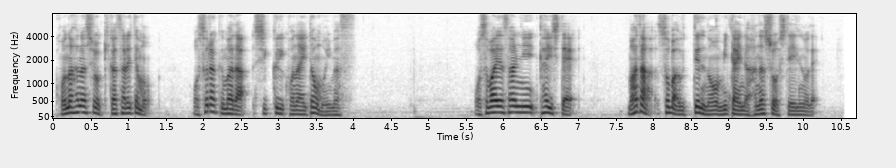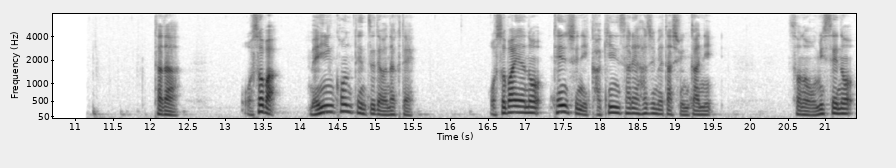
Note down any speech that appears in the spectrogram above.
この話を聞かされても、おそらくまだしっくりこないと思います。お蕎麦屋さんに対して、まだ蕎麦売ってるの？みたいな話をしているので。ただ、お蕎麦メインコンテンツではなくて、お蕎麦屋の店主に課金され始めた瞬間に、そのお店の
